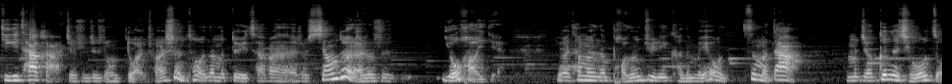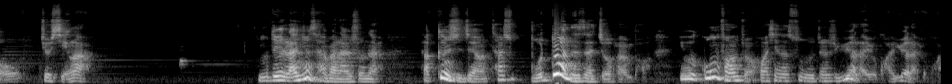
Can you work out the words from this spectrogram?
Tiki Taka，就是这种短传渗透。那么对于裁判来说，相对来说是友好一点，因为他们的跑动距离可能没有这么大。他们只要跟着球走就行了。那么对于篮球裁判来说呢，他更是这样，他是不断的在折返跑，因为攻防转换现在速度真是越来越快，越来越快。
